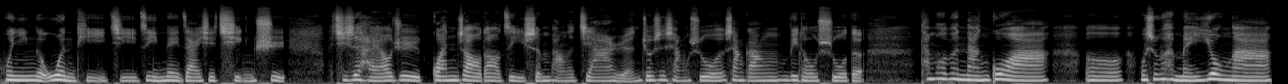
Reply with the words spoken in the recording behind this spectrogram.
婚姻的问题以及自己内在一些情绪，其实还要去关照到自己身旁的家人，就是想说，像刚刚 Vito 说的，他们会不会难过啊？呃，我是不是很没用啊？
